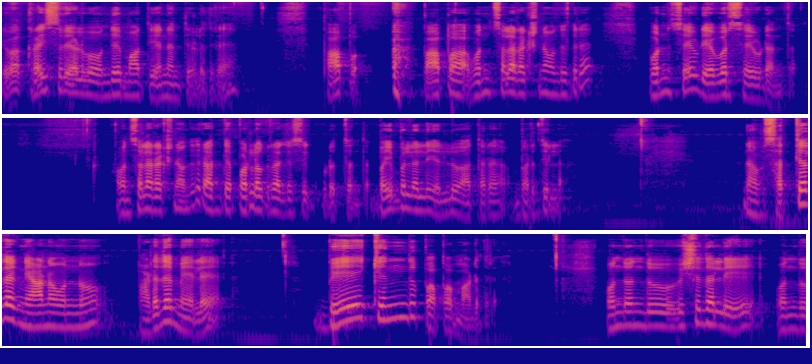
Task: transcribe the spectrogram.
ಇವಾಗ ಕ್ರೈಸ್ತರು ಹೇಳುವ ಒಂದೇ ಮಾತು ಏನಂತ ಹೇಳಿದ್ರೆ, ಪಾಪ ಪಾಪ ಒಂದು ಸಲ ರಕ್ಷಣೆ ಹೊಂದಿದ್ರೆ ಒನ್ ಸೇವ್ಡ್ ಎವರ್ ಸೇವ್ಡ್ ಅಂತ. ಒಂದು ಸಲ ರಕ್ಷಣೆ ಹೊಂದಿದ್ರೆ ಅದೇ ಪರಲೋಕ ರಾಜ್ಯ ಸಿಕ್ಬಿಡುತ್ತಂತ ಬೈಬಲಲ್ಲಿ ಎಲ್ಲೂ ಆ ಥರ ಬರೆದಿಲ್ಲ. ನಾವು ಸತ್ಯದ ಜ್ಞಾನವನ್ನು ಪಡೆದ ಮೇಲೆ ಬೇಕೆಂದು ಪಾಪ ಮಾಡಿದ್ರೆ ಒಂದೊಂದು ವಿಷಯದಲ್ಲಿ ಒಂದು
